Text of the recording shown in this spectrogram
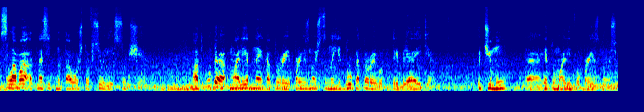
слова относительно того, что все есть сущее? Откуда молебные, которые произносятся на еду, которую вы потребляете? Почему э, эту молитву произносят?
